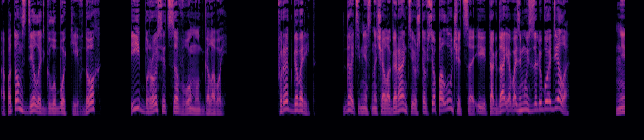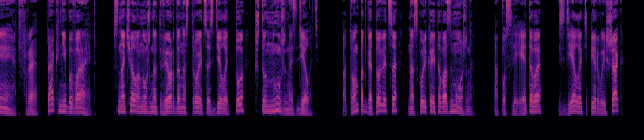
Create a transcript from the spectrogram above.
а потом сделать глубокий вдох и броситься в омут головой. Фред говорит, «Дайте мне сначала гарантию, что все получится, и тогда я возьмусь за любое дело». Нет, Фред, так не бывает. Сначала нужно твердо настроиться сделать то, что нужно сделать. Потом подготовиться, насколько это возможно. А после этого сделать первый шаг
